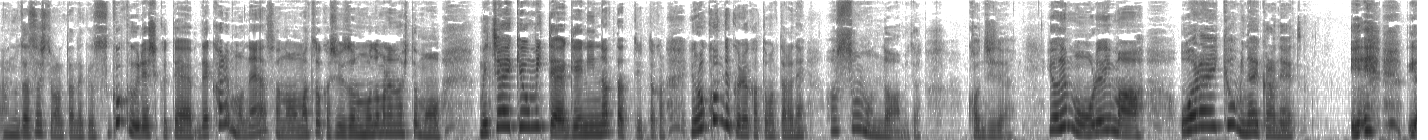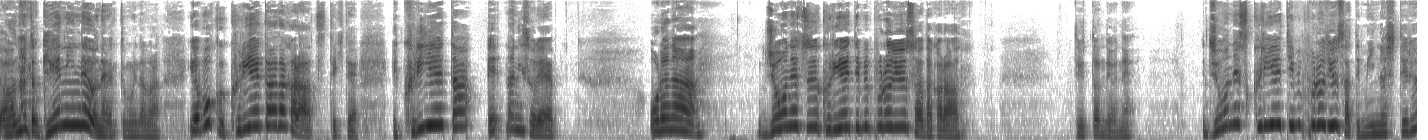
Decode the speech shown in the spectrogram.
あの、出させてもらったんだけど、すごく嬉しくて。で、彼もね、その、松岡修造のモノマネの人も、めちゃイケを見て芸人になったって言ったから、喜んでくれるかと思ったらね、あ、そうなんだ、みたいな感じで。いや、でも俺今、お笑い興味ないからね、え、いや、あなた芸人だよねって思いながら。いや、僕クリエイターだから、つってきて。え、クリエイター？え、何それ？俺ね、情熱クリエイティブプロデューサーだから、って言ったんだよね。情熱クリエイティブプロデューサーってみんな知ってる？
